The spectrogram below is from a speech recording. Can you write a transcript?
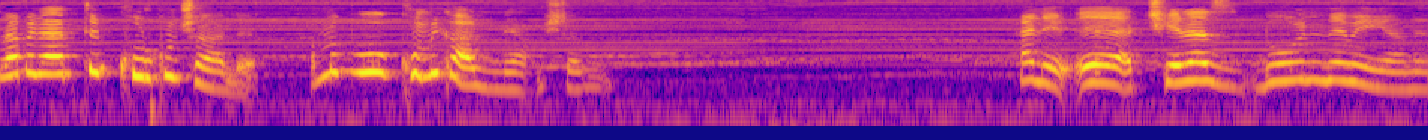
Labirentin korkunç hali. Ama bu komik halini yapmışlar. Hani e, çerez bir oyun demeyin yani.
